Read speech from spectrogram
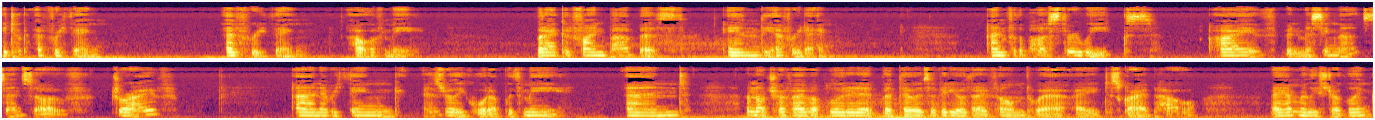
it took everything, everything out of me. But I could find purpose in the everyday. And for the past three weeks, I've been missing that sense of drive, and everything has really caught up with me. And I'm not sure if I've uploaded it, but there was a video that I filmed where I describe how I am really struggling.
